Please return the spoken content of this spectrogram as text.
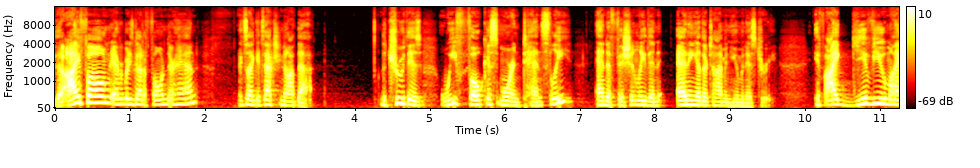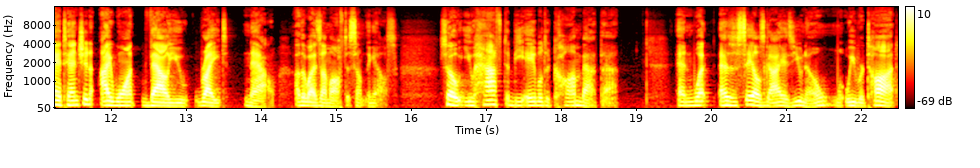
The iPhone, everybody's got a phone in their hand. It's like it's actually not that. The truth is, we focus more intensely and efficiently than any other time in human history. If I give you my attention, I want value right now. Otherwise, I'm off to something else. So you have to be able to combat that. And what, as a sales guy, as you know, what we were taught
